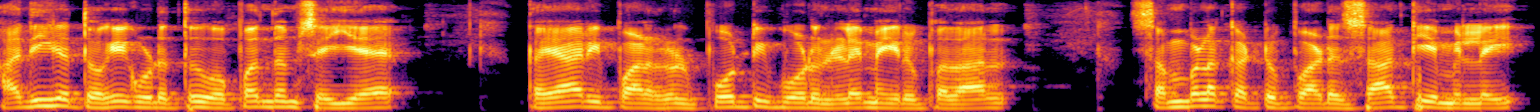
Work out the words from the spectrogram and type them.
அதிக தொகை கொடுத்து ஒப்பந்தம் செய்ய தயாரிப்பாளர்கள் போட்டி போடும் நிலைமை இருப்பதால் சம்பள கட்டுப்பாடு சாத்தியமில்லை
